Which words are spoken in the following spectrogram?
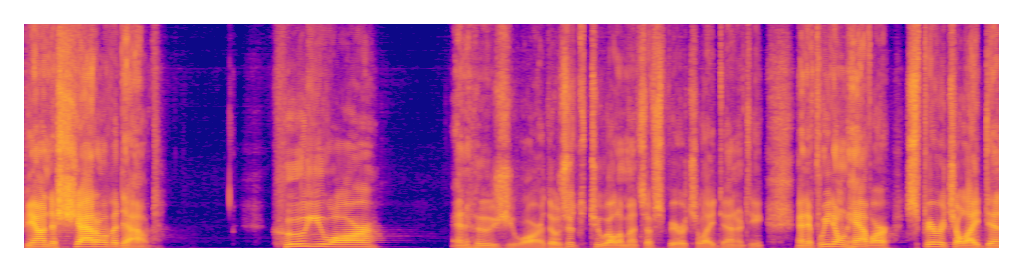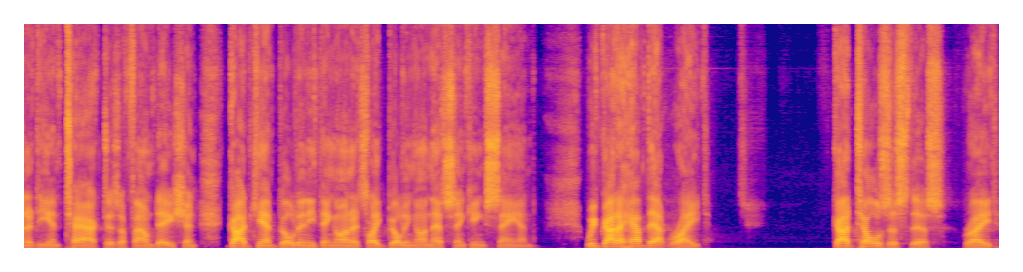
beyond a shadow of a doubt, who you are and whose you are? Those are the two elements of spiritual identity. And if we don't have our spiritual identity intact as a foundation, God can't build anything on it. It's like building on that sinking sand. We've got to have that right. God tells us this, right?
